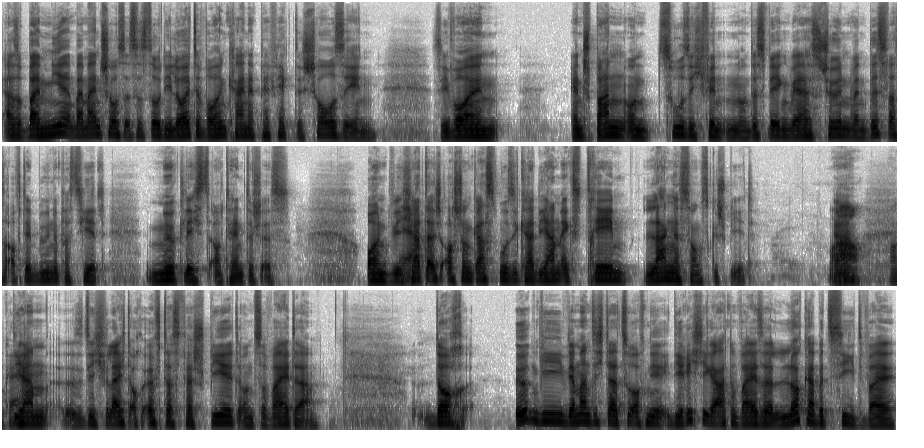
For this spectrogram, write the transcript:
also bei mir, bei meinen Shows ist es so, die Leute wollen keine perfekte Show sehen. Sie wollen entspannen und zu sich finden. Und deswegen wäre es schön, wenn das, was auf der Bühne passiert, möglichst authentisch ist. Und wie ja. ich hatte auch schon Gastmusiker, die haben extrem lange Songs gespielt. Wow. Ja? Okay. Die haben sich vielleicht auch öfters verspielt und so weiter. Doch irgendwie, wenn man sich dazu auf die, die richtige Art und Weise locker bezieht, weil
